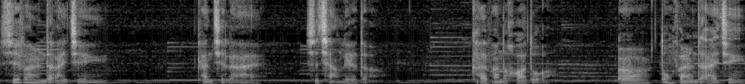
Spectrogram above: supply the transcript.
西方人的爱情看起来是强烈的开放的花朵而东方人的爱情，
